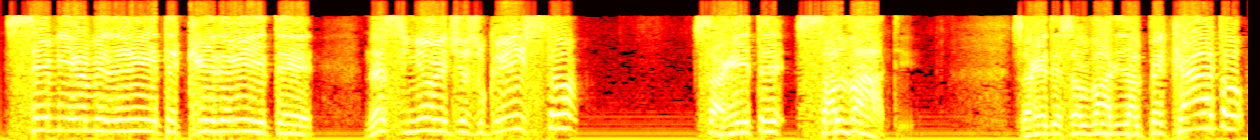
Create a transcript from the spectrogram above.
se vi ravvederete crederete nel Signore Gesù Cristo, sarete salvati. Sarete salvati dal peccato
